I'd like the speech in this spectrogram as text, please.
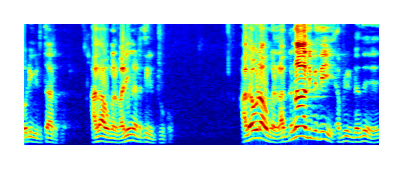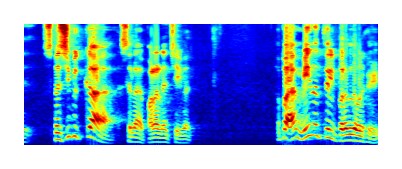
ஓடிக்கிட்டு தான் இருக்கும். அதை அவங்க வழி நடத்திக்கிட்டு இருக்கும். அதோட அவங்க லக்னாதிபதி அப்படின்றது ஸ்பெசிஃபிக்காக சில பலனை செய்வார். அப்போ மீனத்தில் பிறந்தவர்கள்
